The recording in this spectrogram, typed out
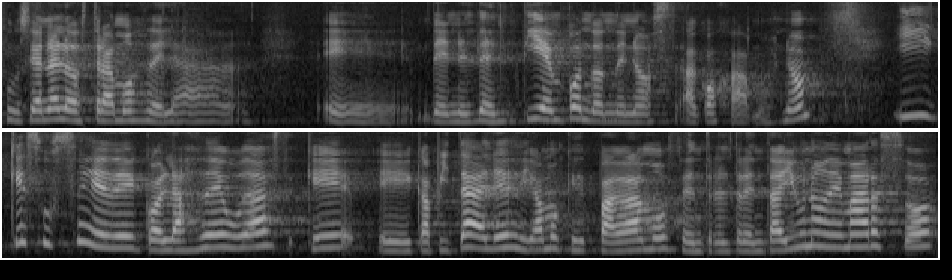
funciona los tramos de la, eh, del, tiempo en donde nos acojamos. ¿no? ¿Y qué sucede con las deudas que, eh, capitales, digamos, que pagamos entre el 31 de marzo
